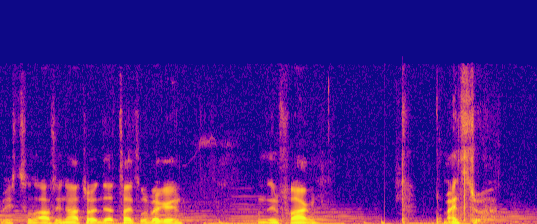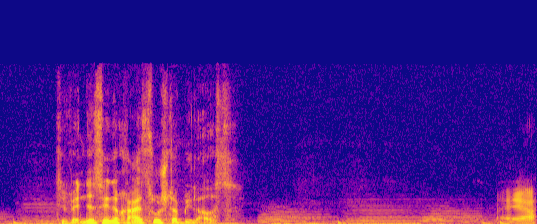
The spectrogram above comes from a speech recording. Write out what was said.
Will ich zu Rasinator in der Zeit rübergehen und ihn fragen. Meinst du? Die Wände sehen doch gar nicht so stabil aus. Naja,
